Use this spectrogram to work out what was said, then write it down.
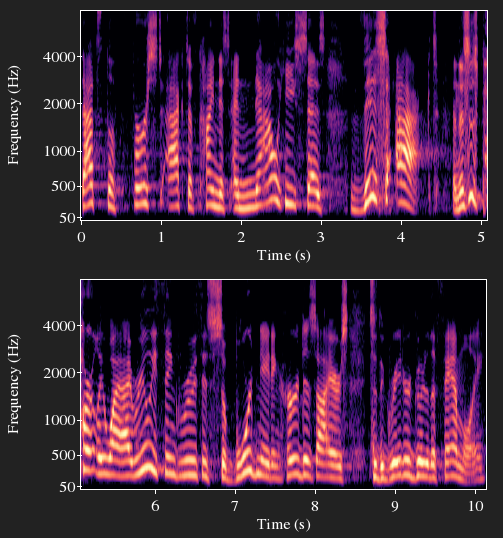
That's the first act of kindness. And now he says, This act, and this is partly why I really think Ruth is subordinating her desires to the greater good of the family.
